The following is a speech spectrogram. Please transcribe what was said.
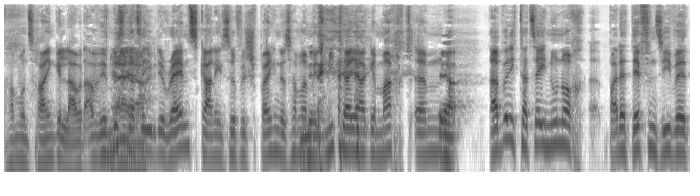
Haben wir uns reingelabert. Aber wir müssen Ja, ja. tatsächlich über die Rams gar nicht so viel sprechen. Das haben wir mit Mika ja gemacht. Ähm, Ja. Da würde ich tatsächlich nur noch äh, bei der Defensive,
